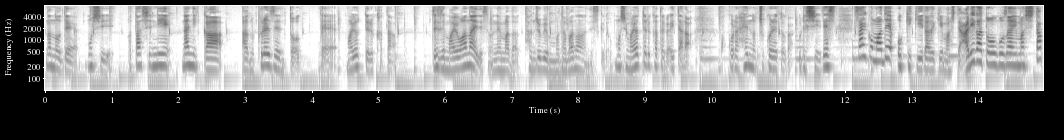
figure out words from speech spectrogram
なのでもし私に何かあのプレゼントって迷ってる方全然迷わないですよね。まだ誕生日もまだまだなんですけどもし迷ってる方がいたらここら辺のチョコレートが嬉しいです。最後までお聴きいただきましてありがとうございました。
